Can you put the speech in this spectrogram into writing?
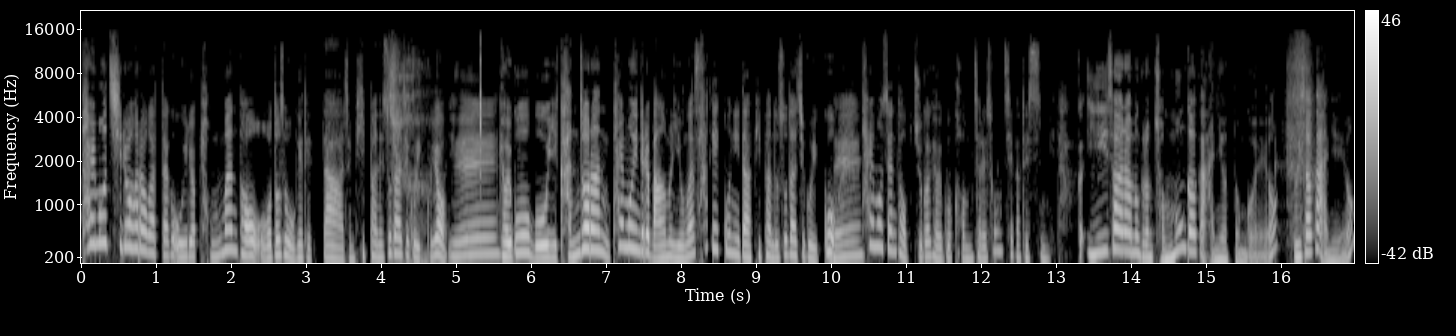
탈모 치료하러 갔다가 오히려 병만 더 얻어서 오게 됐다. 지금 비판이 쏟아지고 있고요. 예. 결국 뭐 이 간절한 탈모인들의 마음을 이용한 사기꾼이다 비판도 쏟아지고 있고 네. 탈모 센터 업주가 결국 검찰에 송치가 됐습니다. 그러니까 이 사람은 그럼 전문가가 아니었던 거예요? 의사가 아니에요?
